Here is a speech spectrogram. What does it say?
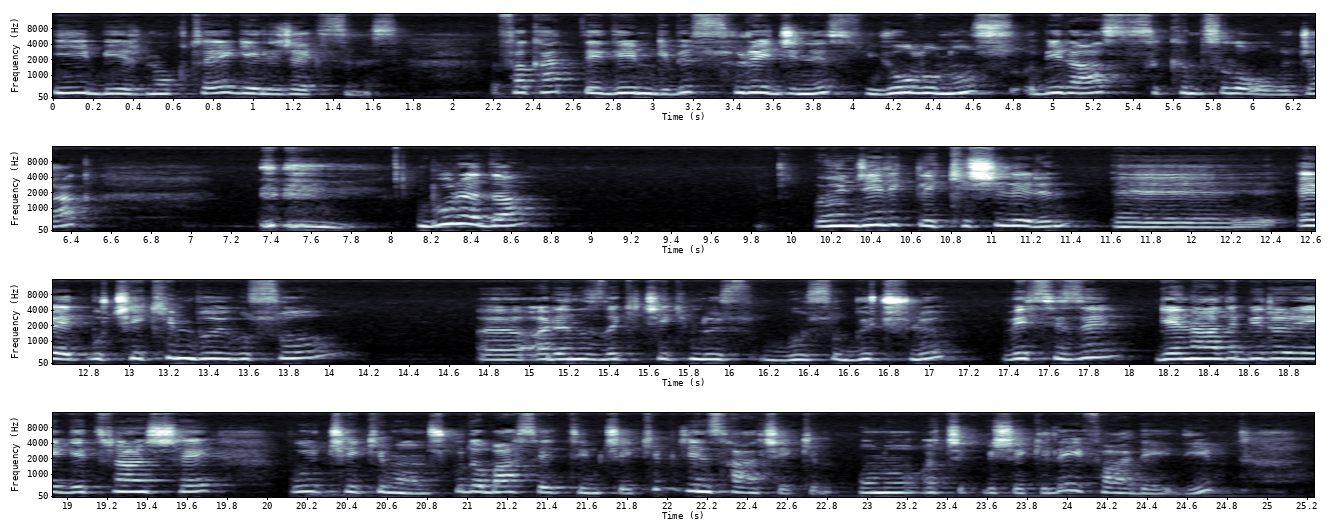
iyi bir noktaya geleceksiniz. Fakat dediğim gibi süreciniz, yolunuz biraz sıkıntılı olacak. Burada öncelikle kişilerin e, evet bu çekim duygusu aranızdaki çekim duygusu güçlü ve sizi genelde bir araya getiren şey bu çekim olmuş. Bu da bahsettiğim çekim cinsel çekim. Onu açık bir şekilde ifade edeyim.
